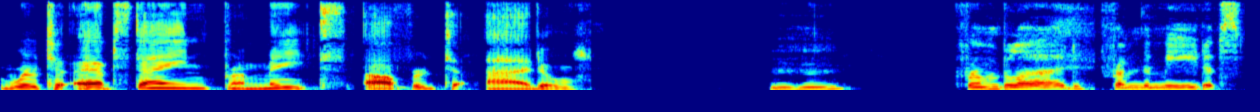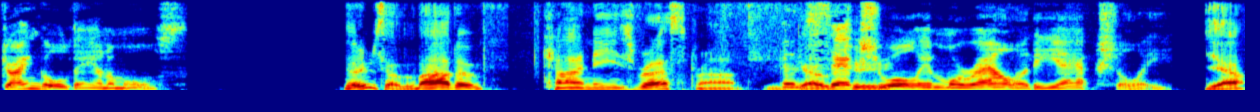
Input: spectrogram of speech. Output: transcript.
we're to abstain from meats offered to idols. Mm-hmm. From blood, from the meat of strangled animals, There's a lot of Chinese restaurants you and go to. sexual immorality, actually. Yeah,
